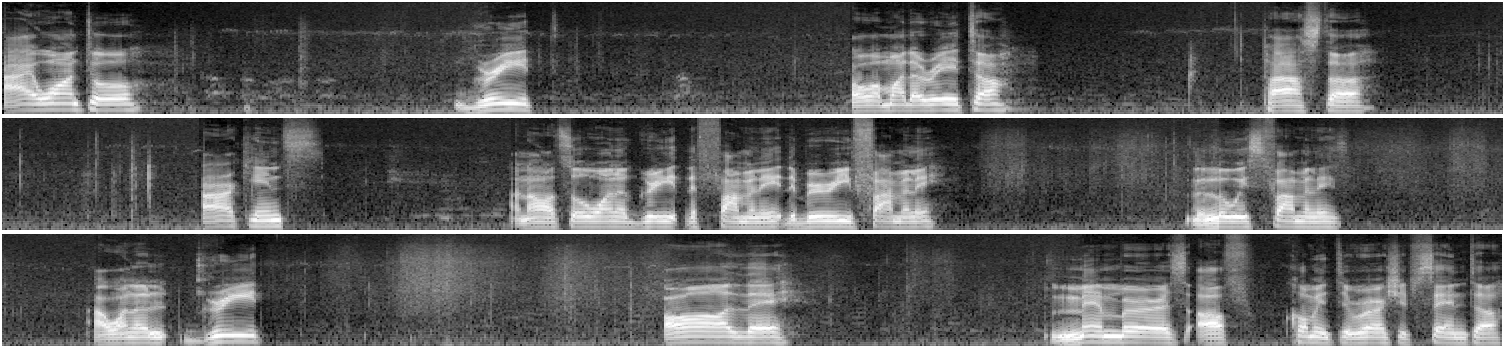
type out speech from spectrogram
I want to greet our moderator, Pastor Arkins. And also want to greet the family, the bereaved family, the Lewis family. I want to greet all the members of Community Worship Center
